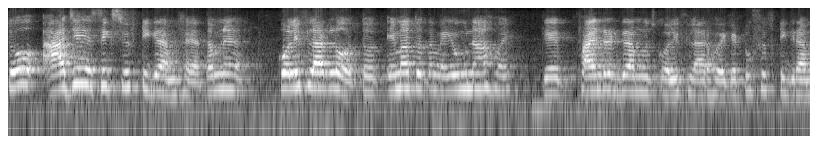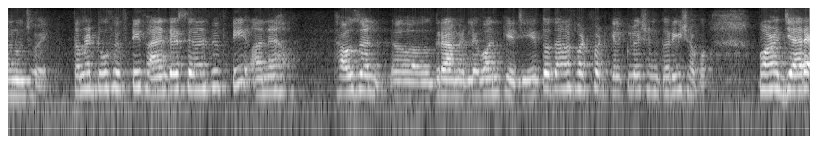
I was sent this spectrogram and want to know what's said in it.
તો આ જે સિક્સ ફિફ્ટી ગ્રામ થયા, તમને કોલીફ્લાવર લો, તો એમાં તો તમે એવું ના હોય કે ફાઈવ હંડ્રેડ ગ્રામનું જ કોલીફ્લાવર હોય કે ટુ ફિફ્ટી ગ્રામનું જ હોય. તમને two fifty five hundred seven fifty અને થાઉઝન્ડ ગ્રામ એટલે વન કેજી એ તો તમે ફટફટ કેલ્ક્યુલેશન કરી શકો. પણ જ્યારે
